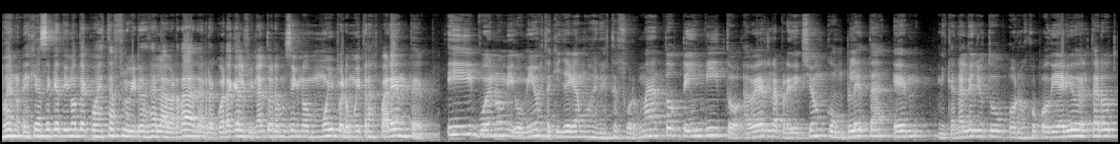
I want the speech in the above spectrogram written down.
Bueno, es que hace que a ti no te cuesta fluir desde la verdad. Recuerda que al final tú eres un signo muy, pero muy transparente. Y bueno, amigo mío, hasta aquí llegamos en este formato. Te invito a ver la predicción completa en mi canal de YouTube Horóscopo Diario del Tarot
